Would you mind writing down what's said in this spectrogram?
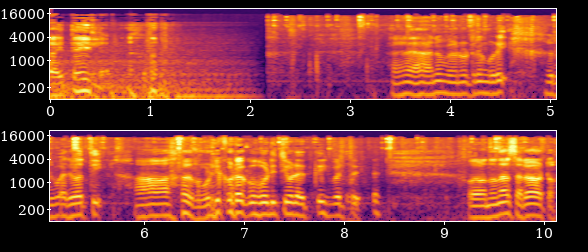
ലൈറ്റേ ഇല്ല അങ്ങനെ ഞാനും വേണോട്ടിനും കൂടി ഒരു പരുവത്തി ആ റോഡിൽ കൂടെ ഓടിച്ച് ഇവിടെ എത്തിപ്പെട്ട് ഒന്നൊന്നര സ്ഥലം കേട്ടോ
